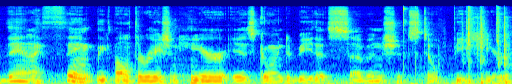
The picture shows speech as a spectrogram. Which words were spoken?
then I think the alteration here is going to be that seven should still be here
